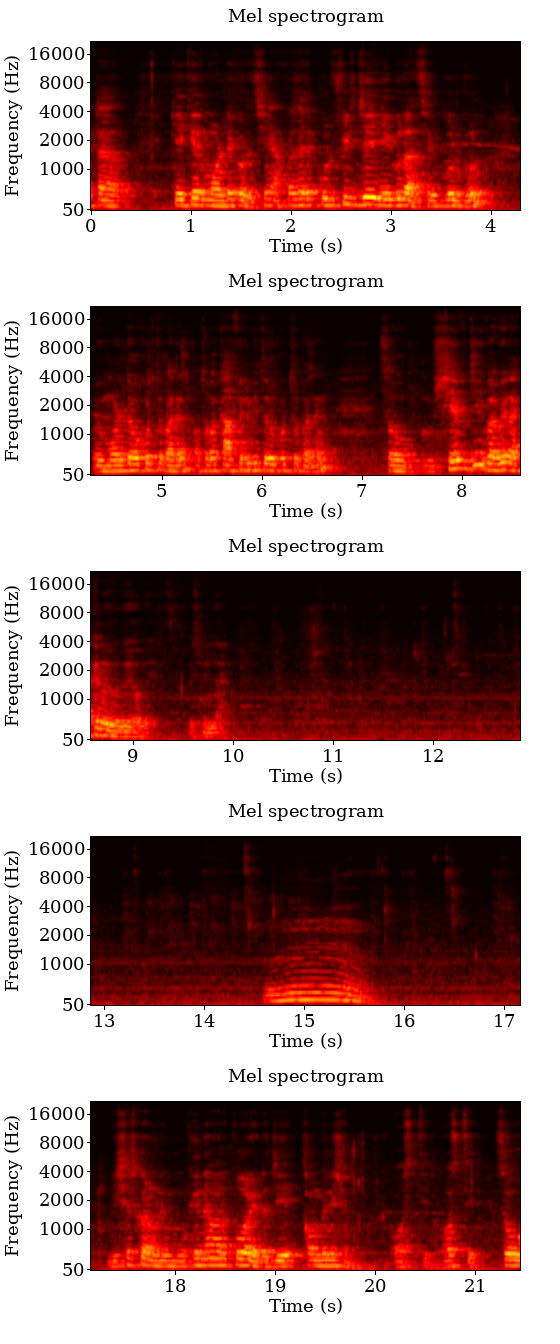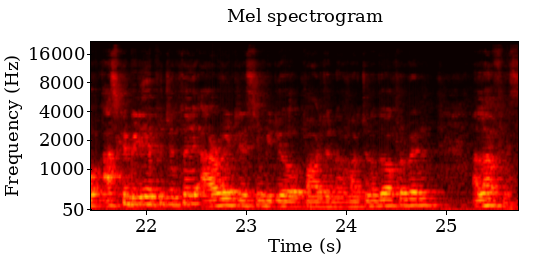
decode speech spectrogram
এটা কেকের মল্ডে করেছি। আপনারা যাতে কুলফির যে ইয়েগুলো আছে গোল গোল ওই মল্ডেও করতে পারেন অথবা কাপের ভিতরেও করতে পারেন। সো শেপ যেভাবে রাখেন ওইভাবেই হবে। বিসমিল্লাহ। উম, বিশ্বাস করো মানে মুখে নেওয়ার পর এটা যে কম্বিনেশন অস্থির অস্থির। সো আজকের ভিডিও পর্যন্তই। আরও ইন্টারেস্টিং ভিডিও পাওয়ার জন্য আমার জন্য দোয়া করবেন। আল্লাহ হাফিজ।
